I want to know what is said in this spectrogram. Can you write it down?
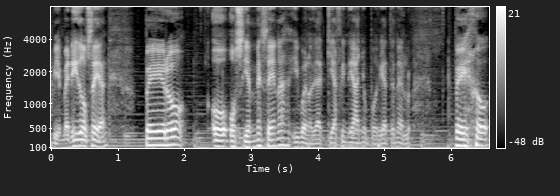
bienvenidos sean. Pero o, 100 mecenas y bueno, de aquí a fin de año podría tenerlo. Pero,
